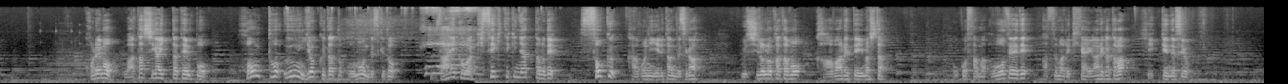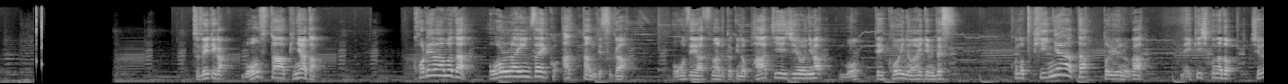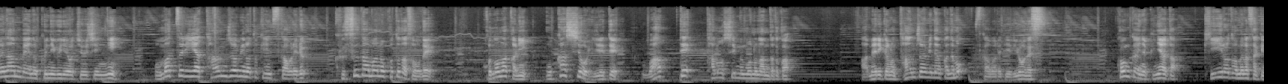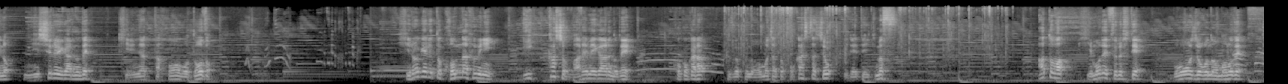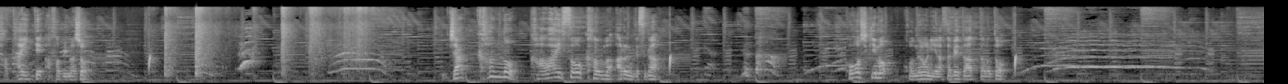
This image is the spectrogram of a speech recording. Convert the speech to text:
これも私が行った店舗本当運よくだと思うんですけど在庫が奇跡的にあったので即カゴに入れたんですが後ろの方も買われていました。お子様大勢で集まる機会がある方は必見ですよ。続いてがモンスターピニャータ。これはまだオンライン在庫あったんですが大勢集まる時のパーティー需要にはもってこいのアイテムです。このピニャータというのがメキシコなど中南米の国々を中心にお祭りや誕生日の時に使われるくす玉のことだそうでこの中にお菓子を入れて割って楽しむものなんだとか。アメリカの誕生日なんかでも使われているようです。今回のピニャータ黄色と紫の2種類があるので気になった方をどうぞ。広げるとこんな風に1箇所割れ目があるのでここから付属のおもちゃとお菓子たちを入れていきます。あとは紐で吊るして棒状のもので叩いて遊びましょう。若干のかわいそう感はあるんですが公式もこのように遊べとあったのと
